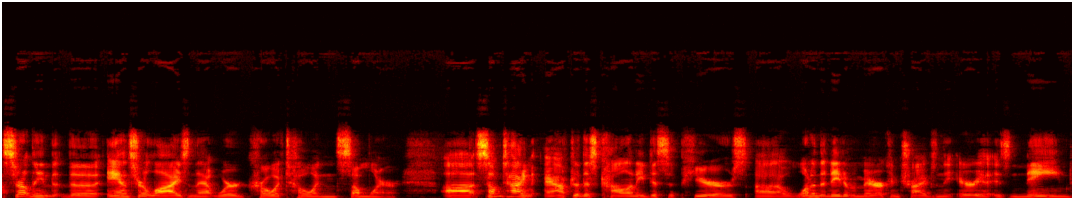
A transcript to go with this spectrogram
certainly, the, the, answer lies in that word Croatoan somewhere. Uh, sometime after this colony disappears, uh, one of the Native American tribes in the area is named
